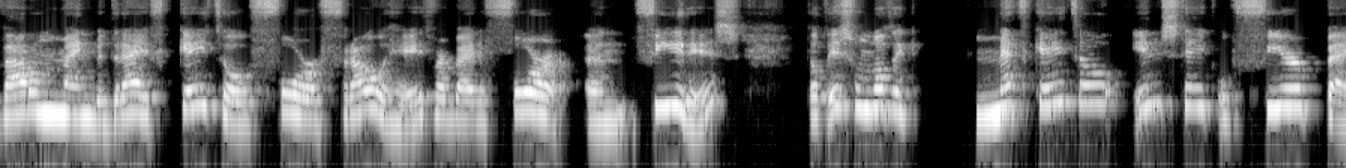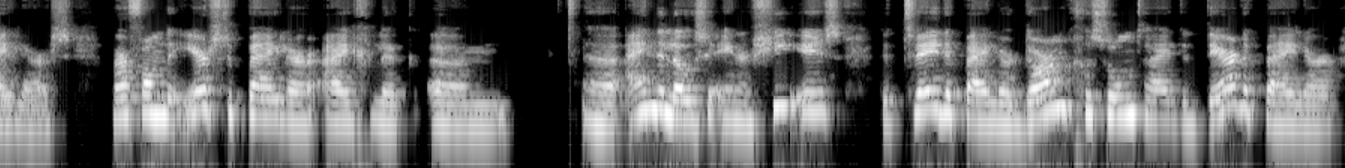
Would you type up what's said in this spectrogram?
waarom mijn bedrijf Keto voor vrouwen heet, waarbij de voor een 4 is, dat is omdat ik met keto insteek op vier pijlers. Waarvan de eerste pijler eigenlijk um, uh, eindeloze energie is. De tweede pijler darmgezondheid. De derde pijler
